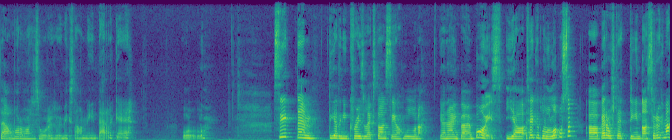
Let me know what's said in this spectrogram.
Tämä on varmaan se suurin syy, miksi tämä on niin tärkeä ollut. Sitten tietenkin Crazy Legs tanssi ihan hulluna ja näin päin pois. Ja 70-luvun lopussa perustettiin tanssiryhmä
